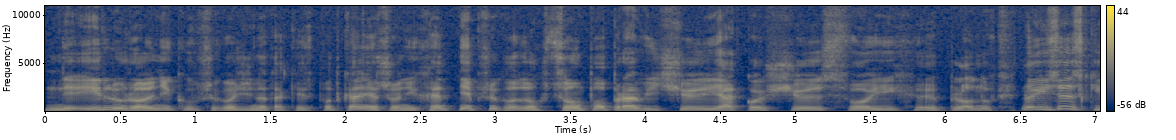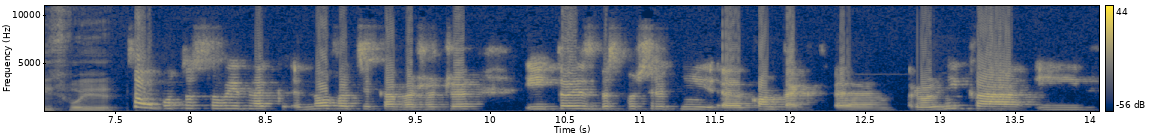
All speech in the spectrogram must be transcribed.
ilu rolników przychodzi na takie spotkania? Czy oni chętnie przychodzą, chcą poprawić e, jakość e, swoich plonów, no i zyski swoje? Są, bo to są jednak nowe, ciekawe rzeczy i to jest bezpośredni kontakt rolnika i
